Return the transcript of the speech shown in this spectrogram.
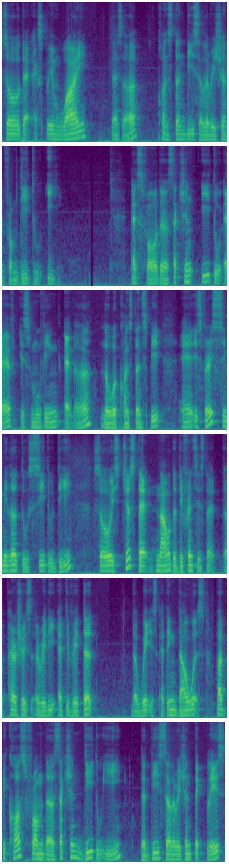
So that explains why there's a constant deceleration from D to E. As for the section E to F is moving at a lower constant speed and it's very similar to C to D. So it's just that now the difference is that the parachute is already activated, the weight is acting downwards, but because from the section D to E, the deceleration take place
